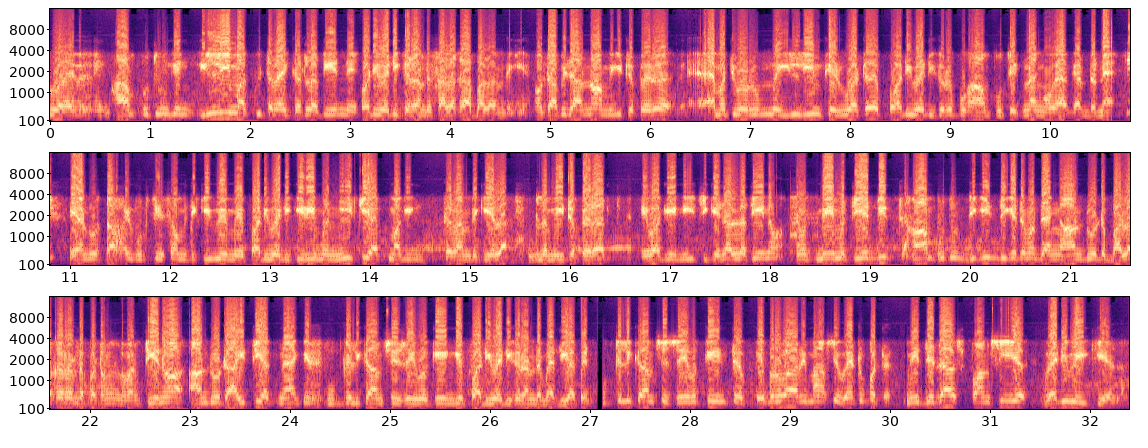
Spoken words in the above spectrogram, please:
අනතුරු අයවෙන් හාම්පුතුන්ගෙන් ඉල්ලීමක් විතරයි කරලා තියෙන්නේ පඩි වැඩි කරන්න සලකා බලන්න කියලා. මොකද අපි දන්නවා මීට පෙර ඇමතිවරුන්ම ඉල්ලීම් කෙරුවට පඩි වැඩි කරපු හාම්පුතෙක් නම් හොයාගන්න නැහැ. ඒ අනුව තමයි වෘත්තීය සමිති කිව්වේ මේ පඩි වැඩි කිරීම නීතියක් මගින් කරන්න කියලා. මොකද මීට පෙරත් ඒ වගේ නීති ගෙනල්ලා තියෙනවා. නමුත් මේම තියෙද්දිත් හාම්පුතුන් දිගින් දිගටම දැන් ආණ්ඩුවට බල කරන්න පටන් ගන්න තියෙනවා. ආණ්ඩුවට අයිතියක් නැහැ කියලා පුද්ගලිකාංශයේ සේවකයන්ගේ පඩි වැඩි කරන්න මැදිහත් වෙනවා. පුද්ගලිකාංශ සේවකයන්ට පෙබරවාරි මාසේ වැටුපට මේ 2500 වැඩි වෙයි කියලා.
